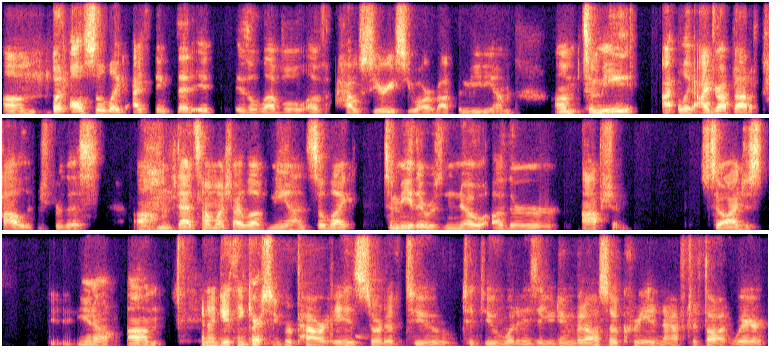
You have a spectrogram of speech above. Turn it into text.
Um, but also, like, I think that it is a level of how serious you are about the medium. Um, to me, I, like, I dropped out of college for this. Um, that's how much I love neon. So, like, to me, there was no other option. So I just you know um and i do think your superpower is sort of to to do what it is that you're doing but also create an afterthought where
